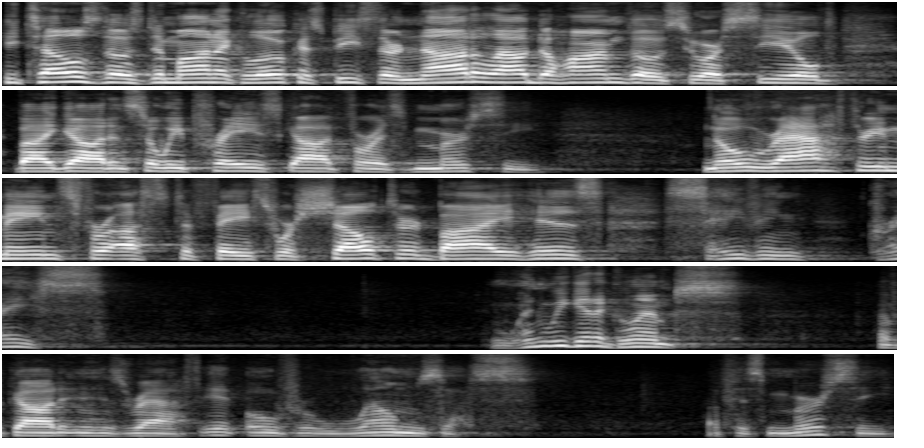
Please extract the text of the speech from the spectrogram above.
He tells those demonic locust beasts they're not allowed to harm those who are sealed by God. And so we praise God for his mercy no wrath remains for us to face. We're sheltered by His saving grace. And when we get a glimpse of God in His wrath, it overwhelms us of His mercy.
